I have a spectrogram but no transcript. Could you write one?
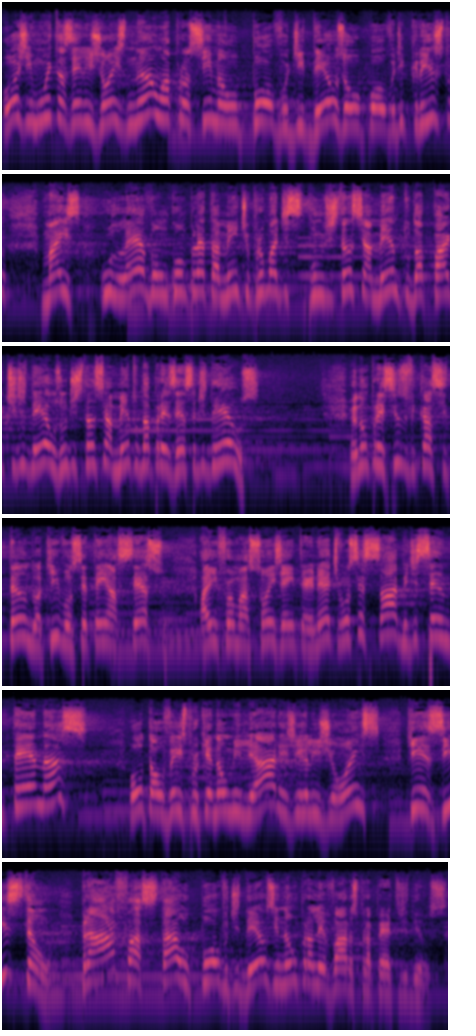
Hoje muitas religiões não aproximam o povo de Deus ou o povo de Cristo, mas o levam completamente para, uma, para um distanciamento da parte de Deus, um distanciamento da presença de Deus. Eu não preciso ficar citando aqui, você tem acesso a informações e à internet, você sabe de centenas, ou talvez porque não milhares de religiões que existam para afastar o povo de Deus e não para levá-los para perto de Deus.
